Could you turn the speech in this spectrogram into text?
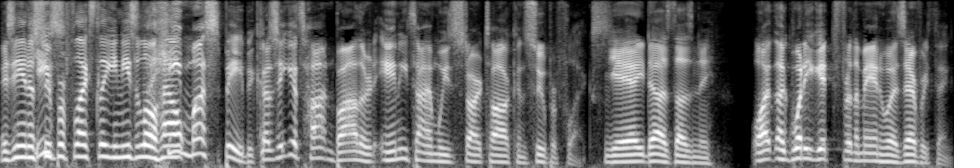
Is he in a Superflex league? He needs a little help. He must be because he gets hot and bothered anytime we start talking Superflex. yeah, he does, doesn't he? Well, like what do you get for the man who has everything?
